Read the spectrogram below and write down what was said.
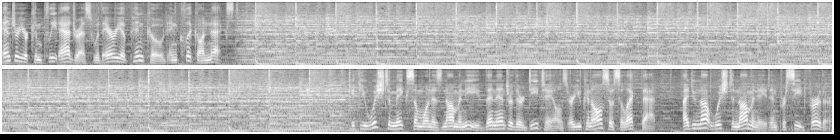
Enter your complete address with area PIN code and click on Next. If you wish to make someone as nominee then enter their details or you can also select that, I do not wish to nominate and proceed further.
